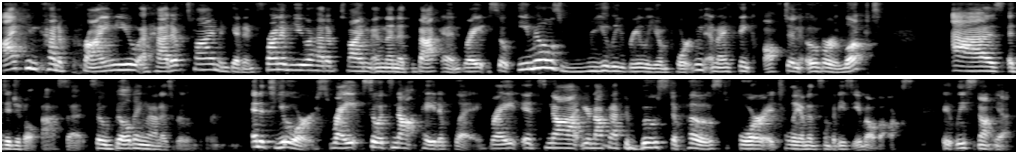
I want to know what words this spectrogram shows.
I can kind of prime you ahead of time and get in front of you ahead of time and then at the back end, right? So email is really, really important. And I think often overlooked as a digital asset. So building that is really important. And it's yours, right? So it's not pay to play, right? It's not, you're not going to have to boost a post for it to land in somebody's email box, at least not yet.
